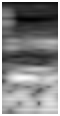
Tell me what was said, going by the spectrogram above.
DJ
